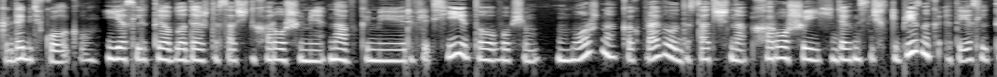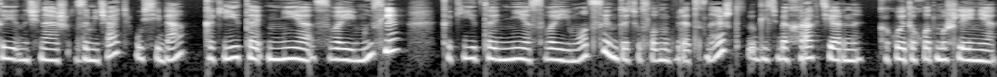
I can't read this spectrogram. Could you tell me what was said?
когда бить в колокол. Если ты обладаешь достаточно хорошими навыками рефлексии, то, в общем, можно, как правило, достаточно хороший диагностический признак — это если ты начинаешь замечать у себя какие-то не свои мысли, какие-то не свои эмоции. Ну, то есть, условно говоря, ты знаешь, что для тебя характерный какой-то ход мышления,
